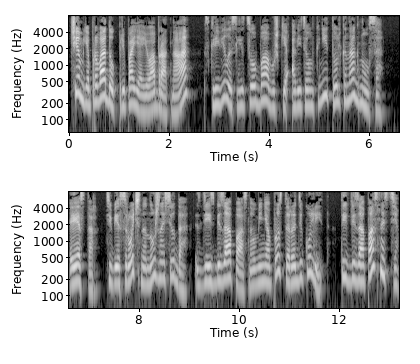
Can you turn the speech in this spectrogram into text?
Чем я проводок припаяю обратно, а? Скривилось лицо бабушки, а ведь он к ней только нагнулся. «Эстер, тебе срочно нужно сюда. Здесь безопасно, у меня просто радикулит». «Ты в безопасности?»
